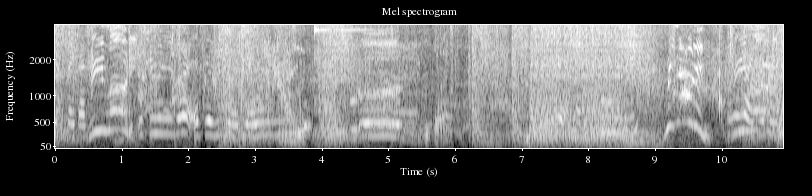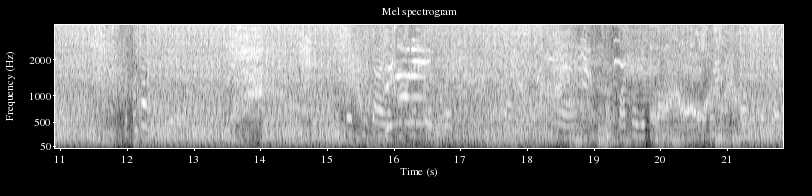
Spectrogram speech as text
як той каже. Reloading! Если вы не знаете, это видео для Reloading! Не знаю, что это. Ну, покажите мне. Сейчас специально. Reloading! Не, папа реклама. Вот это цель.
